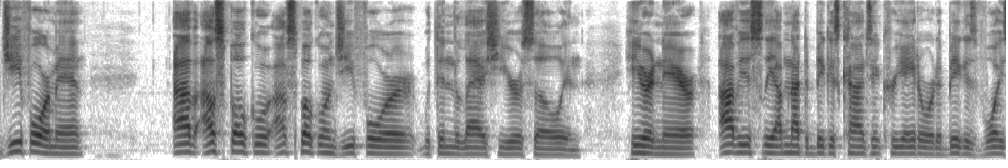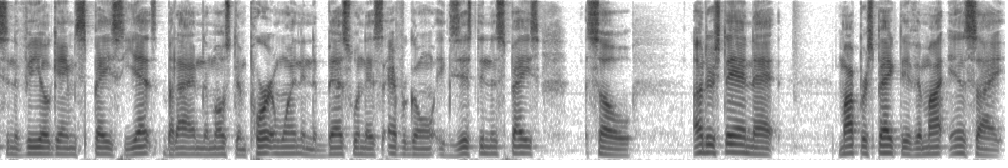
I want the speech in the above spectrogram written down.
G4, man. I've I've spoken I've spoken on G4 within the last year or so and here and there. Obviously, I'm not the biggest content creator or the biggest voice in the video game space yet, but I am the most important one and the best one that's ever going to exist in this space. So, understand that my perspective and my insight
